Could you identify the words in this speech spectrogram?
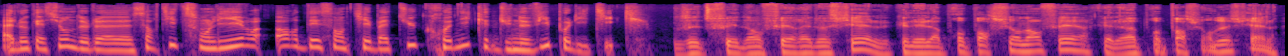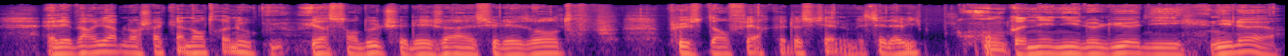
à l'occasion de la sortie de son livre Hors des sentiers battus, chronique d'une vie politique. Vous êtes fait d'enfer et de ciel. Quelle est la proportion d'enfer? Quelle est la proportion de ciel? Elle est variable en chacun d'entre nous. Il y a sans doute chez les uns et chez les autres plus d'enfer que de ciel, mais c'est la vie. On connaît ni le lieu ni, ni l'heure.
